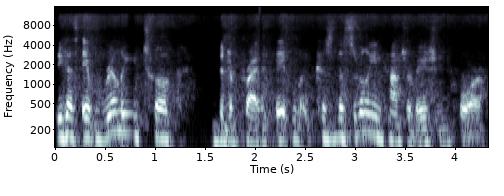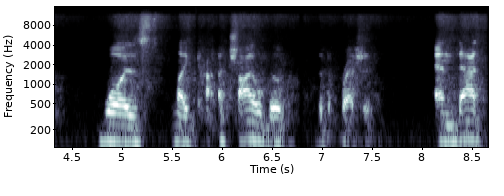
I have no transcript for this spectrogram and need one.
Because it really took the depression, because the Civilian Conservation Corps was like a child of the Depression. And that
